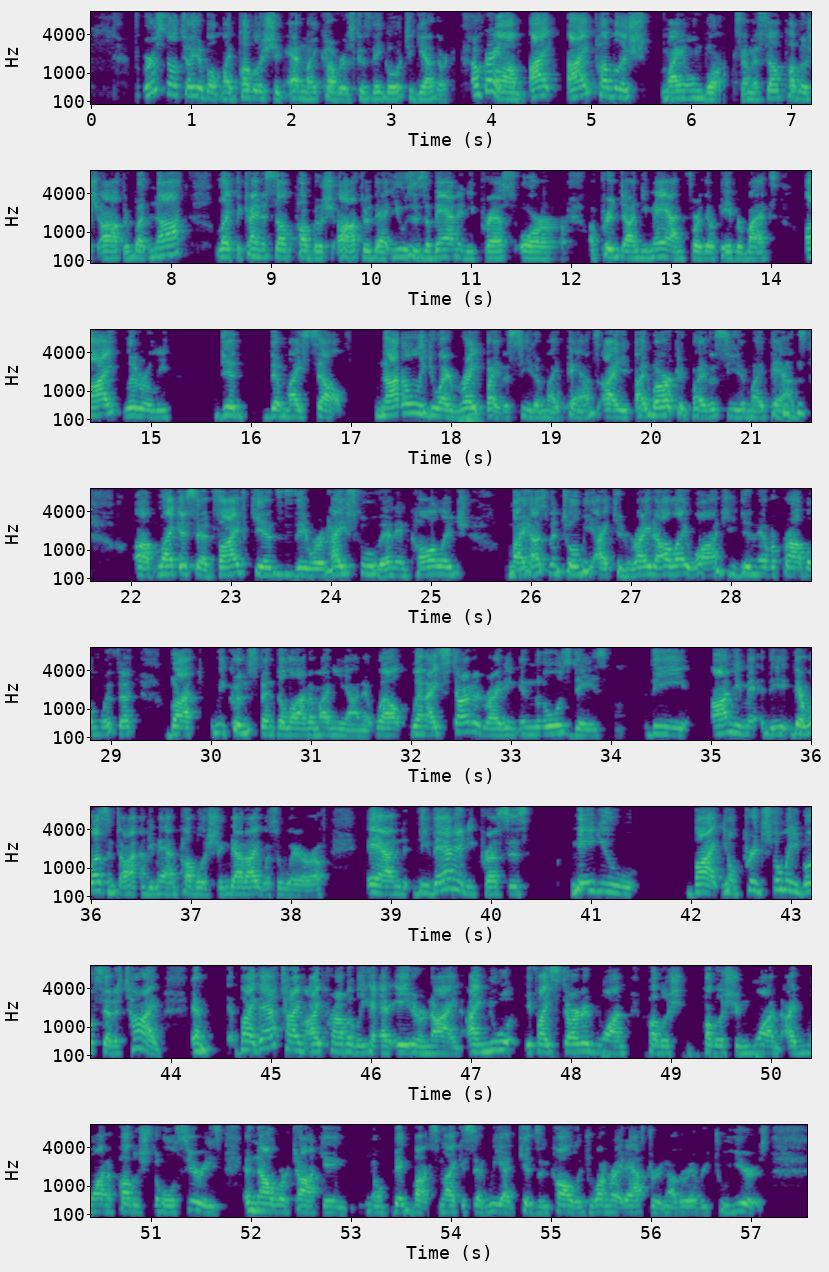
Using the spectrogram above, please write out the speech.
First, I'll tell you about my publishing and my covers because they go together. Oh, great. Um, I I publish my own books. I'm a self-published author, but not like the kind of self-published author that uses a vanity press or a print on demand for their paperbacks. I literally did them myself. Not only do I write by the seat of my pants, I I market by the seat of my pants. uh, like I said, five kids. They were in high school, then in college. My husband told me I can write all I want. He didn't have a problem with it, but we couldn't spend a lot of money on it. Well, when I started writing in those days, the on demand the there wasn't on demand publishing that I was aware of, and the vanity presses made you buy you know print so many books at a time. And by that time i probably had eight or nine. I knew if i started one publish publishing one i'd want to publish the whole series. And now we're talking you know big bucks. And like i said we had kids in college one right after another every two years.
